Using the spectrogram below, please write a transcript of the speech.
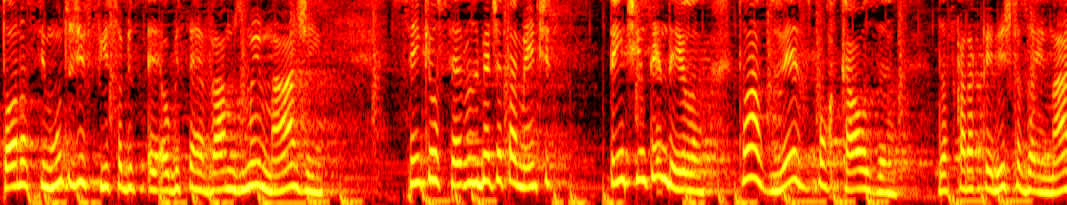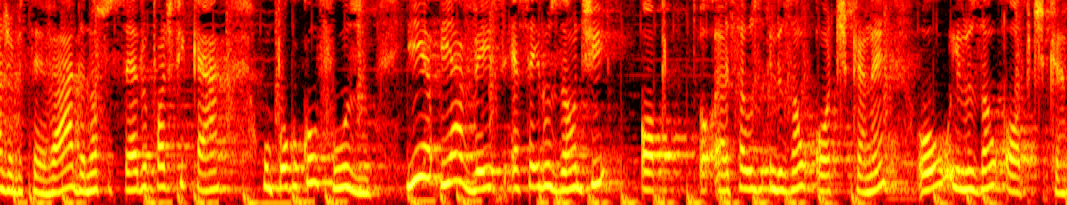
torna-se muito difícil é, observarmos uma imagem sem que o cérebro imediatamente tente entendê-la. Então, às vezes, por causa das características da imagem observada, nosso cérebro pode ficar um pouco confuso e, e haver essa ilusão de essa ilusão ótica, né? Ou ilusão óptica.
